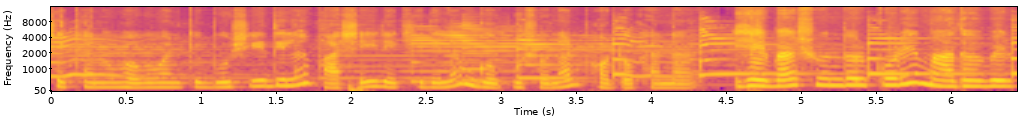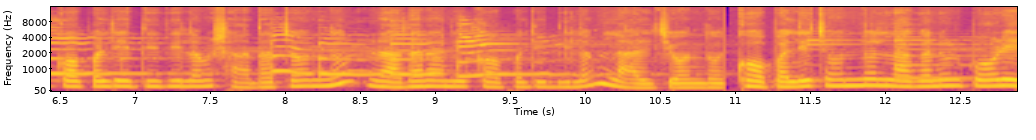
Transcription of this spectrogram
সেখানেও ভগবানকে বসিয়ে দিলাম, পাশেই রেখে দিলাম গোপুসোনার ফটোখানা। এবার সুন্দর করে মাধবের কপালে দিয়ে দিলাম সাদা চন্দন, রাধারানীর কপালে দিলাম লাল চন্দন। কপালে চন্দন লাগানোর পরে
